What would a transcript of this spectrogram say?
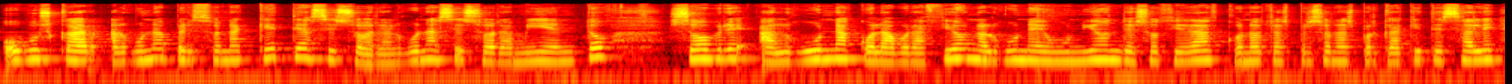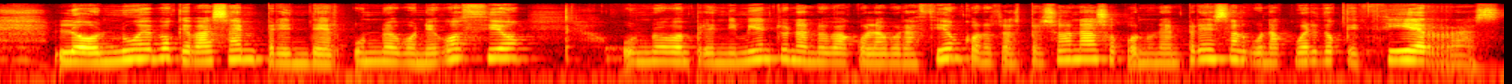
o buscar alguna persona que te asesore, algún asesoramiento sobre alguna colaboración, alguna unión de sociedad con otras personas, porque aquí te sale lo nuevo que vas a emprender, un nuevo negocio, un nuevo emprendimiento, una nueva colaboración con otras personas o con una empresa, algún acuerdo que cierras.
